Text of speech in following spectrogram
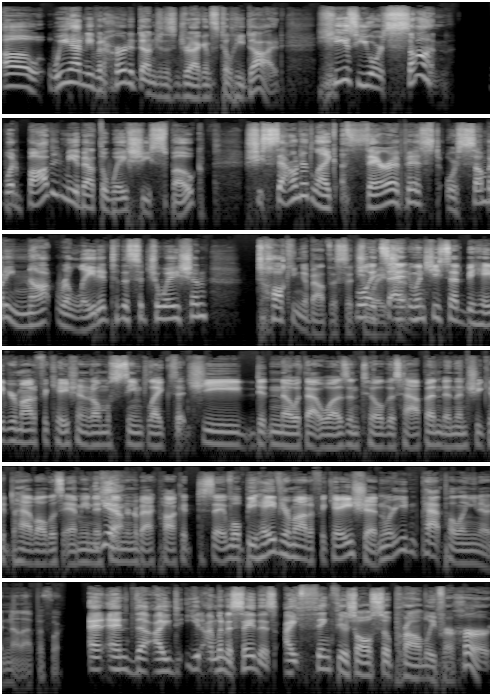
oh, we hadn't even heard of Dungeons and Dragons till he died. He's your son. What bothered me about the way she spoke, she sounded like a therapist or somebody not related to the situation talking about the situation. Well, it's uh, when she said behavior modification, it almost seemed like that she didn't know what that was until this happened, and then she could have all this ammunition Yeah. in her back pocket to say, "Well, behavior modification." Where you pat pulling, you didn't know that before. And and the I you know, I'm going to say this. I think there's also probably for her,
